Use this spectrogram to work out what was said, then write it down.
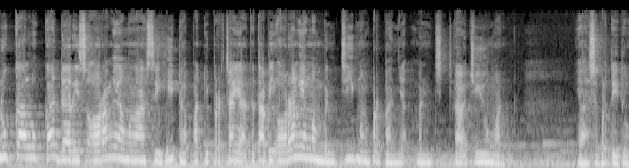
Luka-luka dari seorang yang mengasihi dapat dipercaya, tetapi orang yang membenci memperbanyak uh, ciuman. Ya, seperti itu.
